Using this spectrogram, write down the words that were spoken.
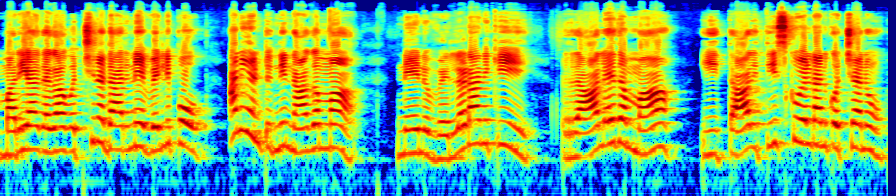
మర్యాదగా వచ్చిన దారినే వెళ్ళిపో అని అంటుంది నాగమ్మ. నేను వెళ్ళడానికి రాలేదమ్మా ఈ తాలి తీసుకువెళ్ళడానికి వచ్చాను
